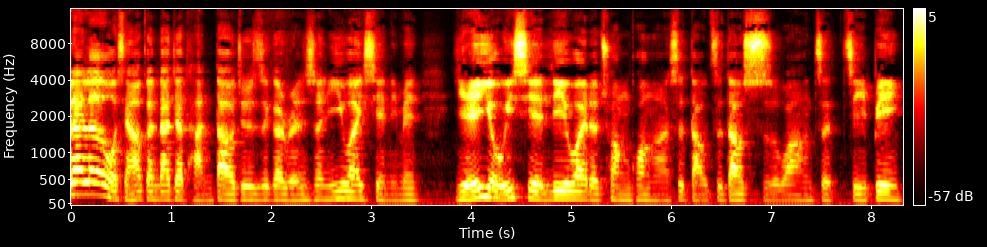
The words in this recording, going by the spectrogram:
来了，我想要跟大家谈到就是这个人身意外险里面。也有一些例外的状况啊，是导致到死亡、这疾病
